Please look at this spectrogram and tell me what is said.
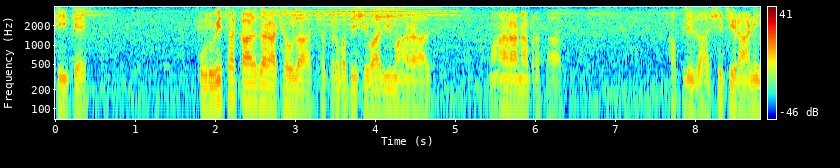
ठीक आहे. पूर्वीचा काळ जर आठवला छत्रपती शिवाजी महाराज महाराणा प्रताप आपली झाशीची राणी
